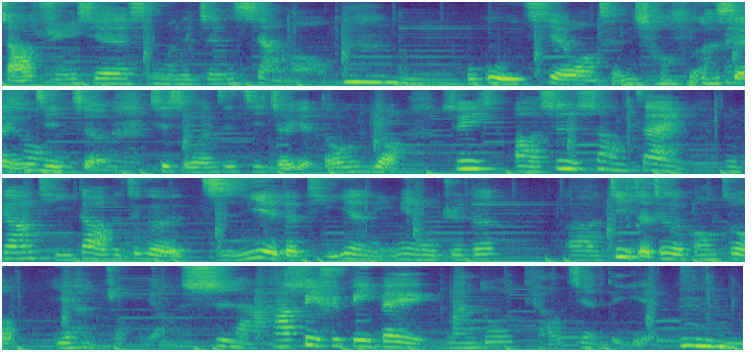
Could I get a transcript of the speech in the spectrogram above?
找寻一些新闻的真相哦，嗯嗯，不顾一切往前冲了。摄影记者，其实文字记者也都有，所以呃，事实上在你刚刚提到的这个职业的体验里面，我觉得。呃，记者这个工作也很重要。是啊，他必须必备蛮多条件的耶。嗯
